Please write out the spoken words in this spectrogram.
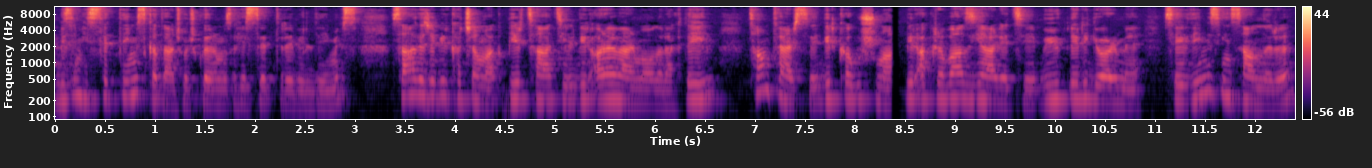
bizim hissettiğimiz kadar çocuklarımıza hissettirebildiğimiz sadece bir kaçamak, bir tatil, bir ara verme olarak değil, tam tersi bir kavuşma, bir akraba ziyareti, büyükleri görme, sevdiğimiz insanları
